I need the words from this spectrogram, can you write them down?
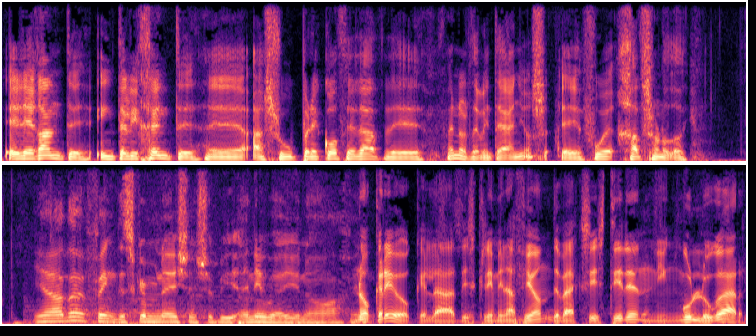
elegante, inteligente, eh, a su precoz edad de menos de 20 años, eh, fue Hudson think No creo que la discriminación deba existir en ningún lugar.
